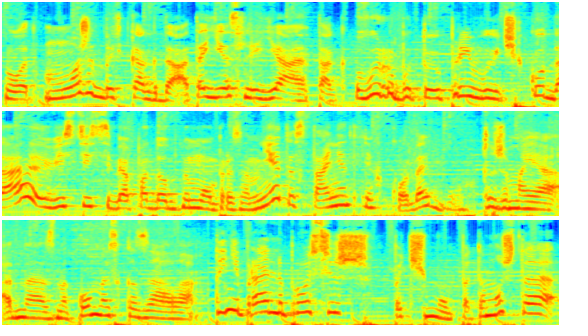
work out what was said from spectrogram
Вот, может быть, когда-то, если я так выработаю привычку, да, вести себя подобным образом, мне это станет легко, дай бог. Тоже моя одна знакомая сказала, ты неправильно просишь. Почему? Потому что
